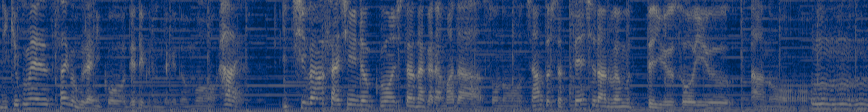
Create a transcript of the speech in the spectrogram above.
2曲目最後ぐらいにこう出てくるんだけど。もはい。一番最初に録音しただからまだそのちゃんとした天使のアルバムっていうそういうあの、うんうんうん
